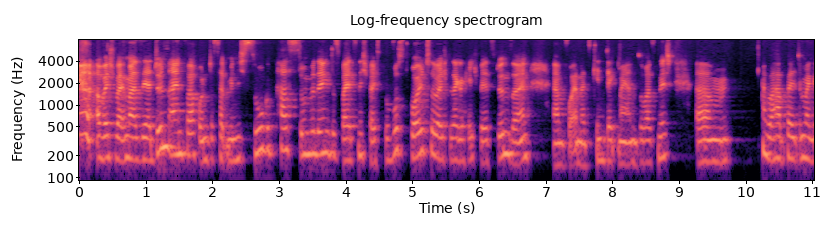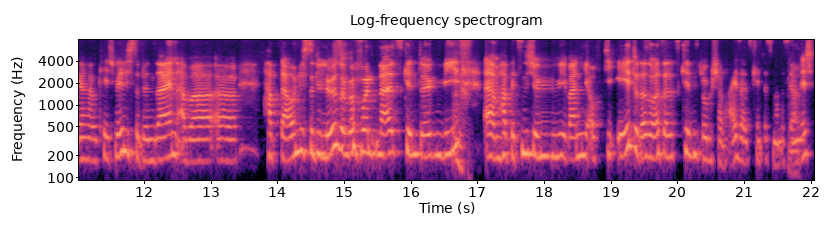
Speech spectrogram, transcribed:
aber ich war immer sehr dünn einfach und das hat mir nicht so gepasst unbedingt. Das war jetzt nicht, weil ich es bewusst wollte, weil ich gesagt habe, hey, ich will jetzt dünn sein. Ähm, vor allem als Kind denkt man ja an sowas nicht. Ähm, aber habe halt immer gedacht, okay, ich will nicht so dünn sein, aber äh, habe da auch nicht so die Lösung gefunden als Kind irgendwie. ähm, habe jetzt nicht irgendwie, war nie auf Diät oder sowas als Kind, logischerweise als Kind ist man das ja, ja auch nicht.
